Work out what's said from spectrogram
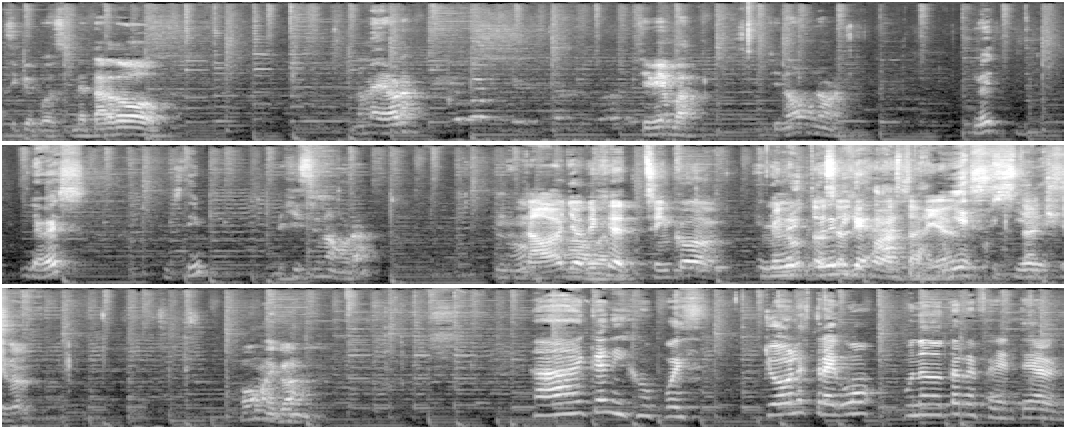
Así que pues me tardo una media hora. Si bien va. Si no, una hora. ¿Ya ves? Steam. ¿Dijiste una hora? No, yo Ah, dije bueno. 5 Yo le- minutos. yo le dije dijo hasta hasta 10. 10 pues, si está quieres. chido. Oh my god. Ay, canijo, pues yo les traigo una nota referente al,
